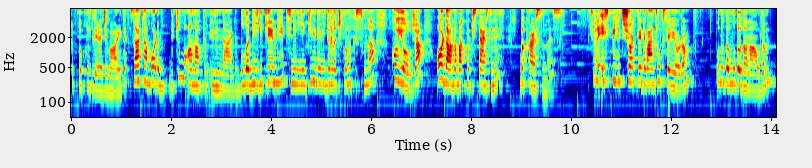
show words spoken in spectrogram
49 lira civarıydı. Zaten bu arada bütün bu anlattığım ürünlerde bulabildiklerimin hepsinin linkini de videonun açıklama kısmına koyuyor olacağım. Oradan da bakmak isterseniz bakarsınız. Şöyle esprili tişörtleri de ben çok seviyorum. Bunu da Mudo'dan aldım.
